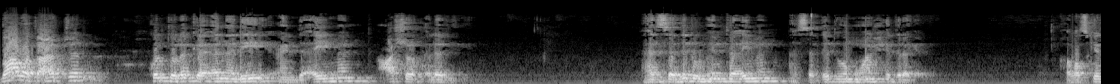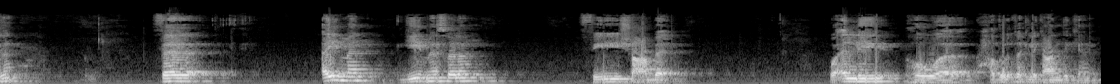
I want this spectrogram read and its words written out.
ضع وتعجل قلت لك أنا لي عند أيمن عشرة ألاف جنيه. هتسددهم إمتى يا ايمن هتسددهم واحد رجع خلاص كده؟ ف ايمن جه مثلا في شعبان وقال لي هو حضرتك لك عندي كام؟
